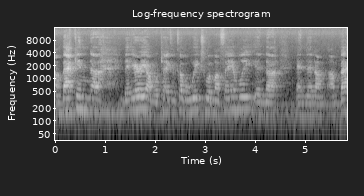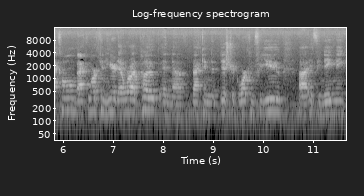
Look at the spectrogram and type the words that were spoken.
I'm back in uh, the area. I'm gonna take a couple weeks with my family, and uh, and then I'm, I'm back home, back working here at Elrod Pope, and uh, back in the district working for you. Uh, if you need me,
